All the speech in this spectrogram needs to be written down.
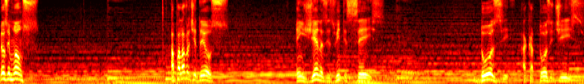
Meus irmãos, a palavra de Deus em Gênesis 26, 12 a 14 diz:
